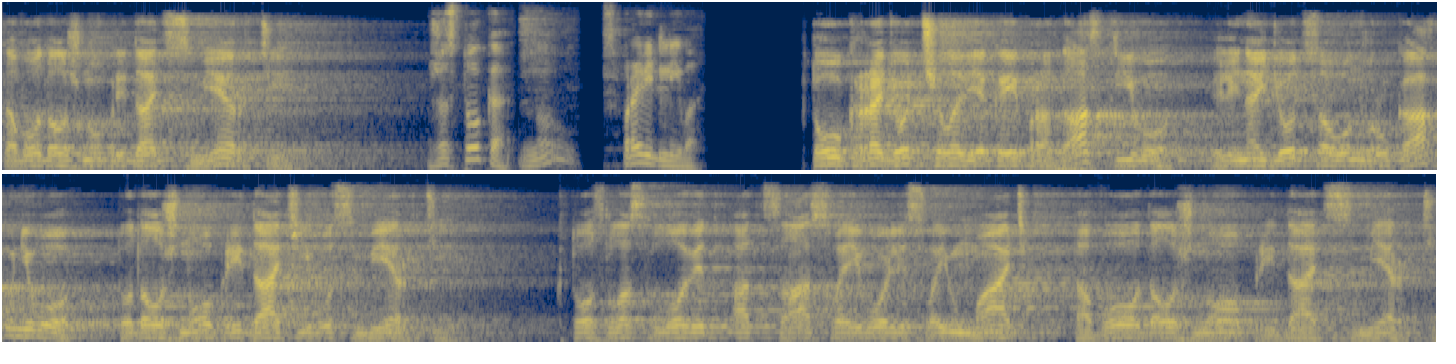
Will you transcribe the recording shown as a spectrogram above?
того должно предать смерти. Жестоко, но справедливо. Кто украдет человека и продаст его, или найдется он в руках у него, то должно предать его смерти. Кто злословит отца своего или свою мать, того должно предать смерти.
